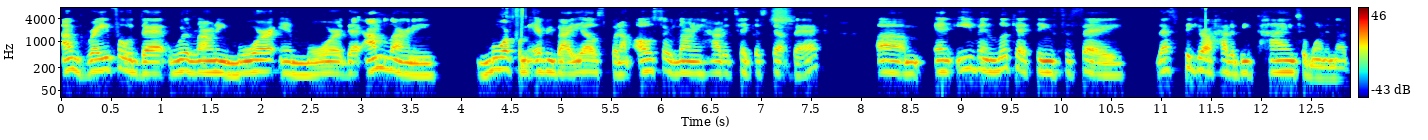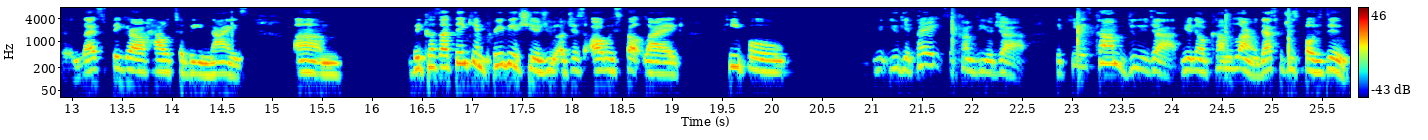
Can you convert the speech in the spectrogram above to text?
I'm grateful that we're learning more and more. That I'm learning more from everybody else, but I'm also learning how to take a step back um, and even look at things to say, let's figure out how to be kind to one another. Let's figure out how to be nice. Um, because I think in previous years, you just always felt like people, you, you get paid, so come do your job. The kids come, do your job. You know, come learn. That's what you're supposed to do.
